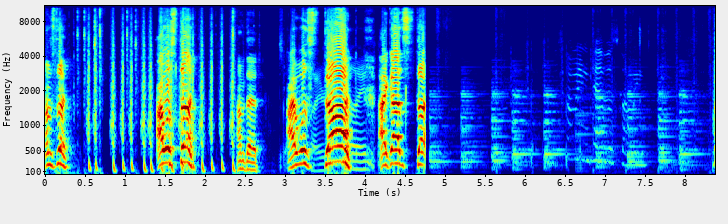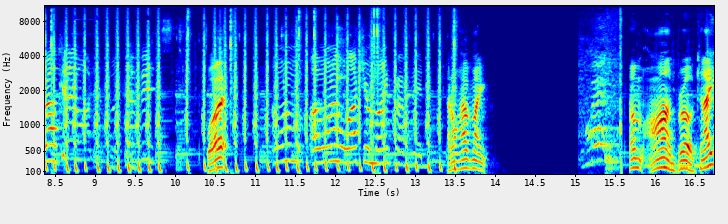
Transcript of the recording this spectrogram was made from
I'm stuck. I was stuck. I'm dead. I was Fine, stuck. fine. I got stuck. Kev coming. Bro, can I watch your Minecraft vids? What? I wanna, I wanna watch your Minecraft vid. I don't have my. Come on, bro. Can I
